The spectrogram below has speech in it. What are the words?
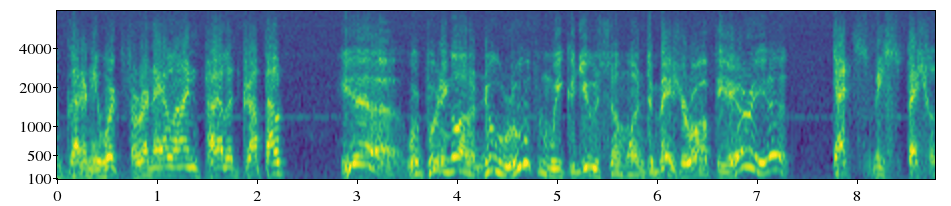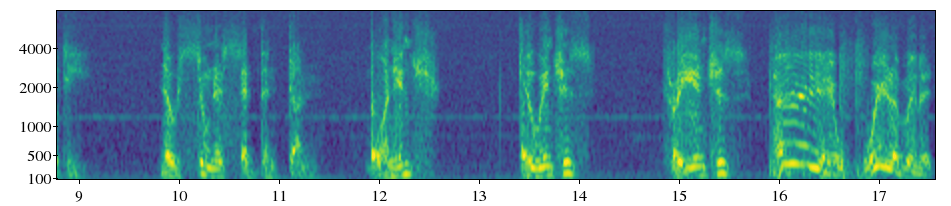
You got any work for an airline pilot dropout? Yeah, we're putting on a new roof and we could use someone to measure off the area. That's me specialty. No sooner said than done. One inch, two inches, three inches. Hey, wait a minute.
